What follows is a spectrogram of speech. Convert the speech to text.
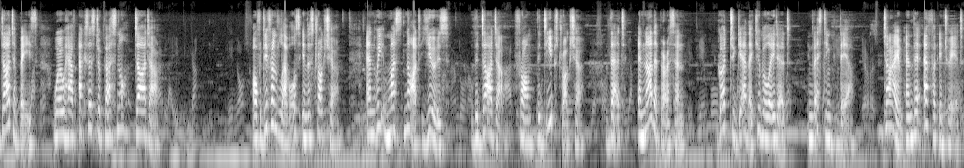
database where we have access to personal data of different levels in the structure, and we must not use the data from the deep structure that another person got together accumulated investing their time and their effort into it.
